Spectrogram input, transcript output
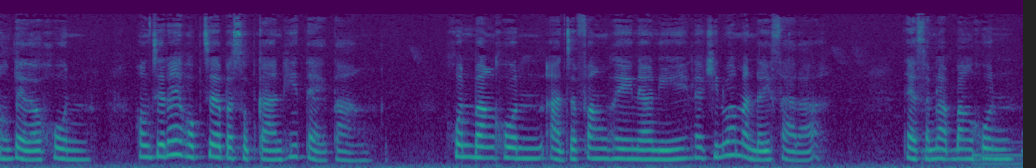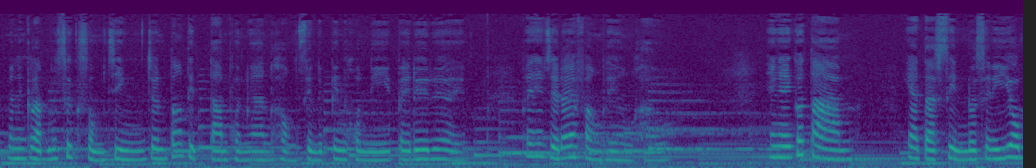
ของแต่ละคน คงจะได้พบเจอประสบการณ์ที่แตกต่าง คนบางคนอาจจะฟังเพลงแนวนี้ แล้วคิดว่ามันไร้สาระ แต่สำหรับบางคนมันกลับรู้สึกสมจริง จนต้องติดตามผลงานของศิลปินคนนี้ไปเรื่อยๆ เพื่อที่จะได้ฟังเพลงของเขา ยังไงก็ตาม อย่าตัดสินรสนิยม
